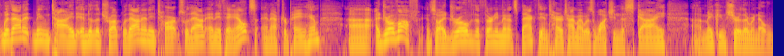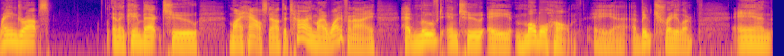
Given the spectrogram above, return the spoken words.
without it being tied into the truck, without any tarps, without anything else. And after paying him, uh, I drove off. And so I drove the 30 minutes back the entire time I was watching the sky, uh, making sure there were no raindrops. And I came back to my house. Now, at the time, my wife and I had moved into a mobile home, a, uh, a big trailer. And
